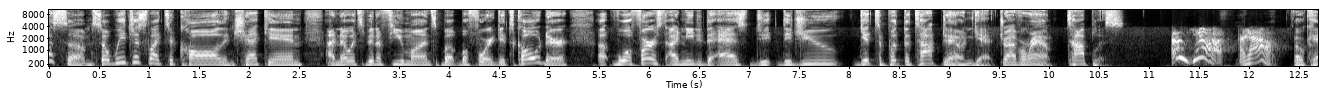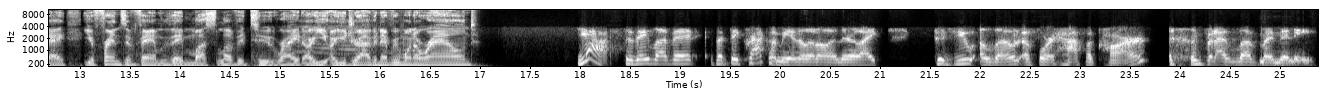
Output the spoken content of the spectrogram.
awesome. So we just like to call and check in. I know it's been a few months, but before it gets colder, uh, well, first I needed to ask: d- Did you get to put the top down yet? Drive around topless? Oh yeah, I have. Okay. Your friends and family, they must love it too, right? Are you are you driving everyone around? Yeah, so they love it, but they crack on me in a little, and they're like, "Could you alone afford half a car?" but I love my Mini,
